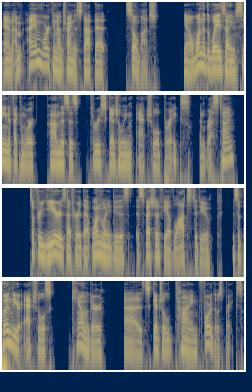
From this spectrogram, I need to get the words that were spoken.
and I'm I am working on trying to stop that so much. You know, one of the ways I am seeing if I can work on this is through scheduling actual breaks and rest time. So for years I've heard that one way to do this, especially if you have lots to do, is to put into your actual calendar uh, scheduled time for those breaks.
